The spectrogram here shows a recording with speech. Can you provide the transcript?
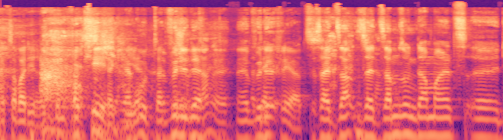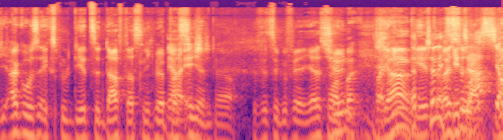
Jetzt aber direkt den Okay, ja gut, das Da würde der, lange. Das würde, erklärt's. seit, seit Samsung damals äh, die Akkus explodiert sind, darf das nicht mehr Ja, passieren. echt? Ja. Das wird so gefährlich. Ja, ist schön. mal, bei- ja, geht- weißt Natürlich, du hast ja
